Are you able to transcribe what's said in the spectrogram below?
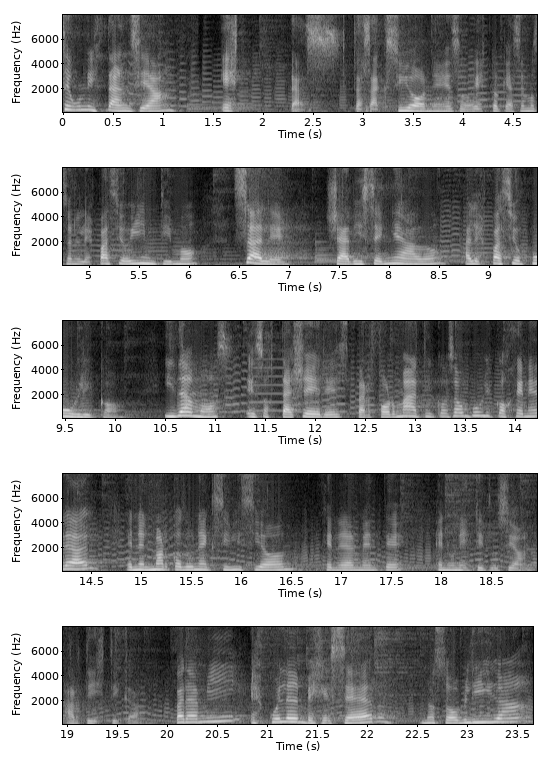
segunda instancia, estas, estas acciones o esto que hacemos en el espacio íntimo sale ya diseñado al espacio público y damos esos talleres performáticos a un público general en el marco de una exhibición, generalmente en una institución artística. Para mí, Escuela de Envejecer nos obliga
